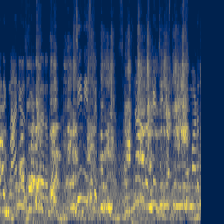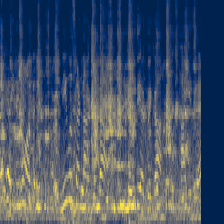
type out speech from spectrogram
ಅದಕ್ಕೆ ನಾನು ಯೂಸ್ ಮಾಡ್ತಾ ಇರೋದು ಜೀನಿ ಸ್ಲಿಪ್ ಸಣ್ಣ ಆಗೋಕ್ಕೆ ಜೀನಿ ಸ್ಲಿಪ್ ಯೂಸ್ ಮಾಡಿದ್ರೆ ಹೆಲ್ದಿನೂ ಅದೇ. ನೀವು ಸಣ್ಣ ಆಗಬೇಕಾ? ಹೆಲ್ದಿ ಆಗಬೇಕಾ? ಹಾಗಿದ್ರೆ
